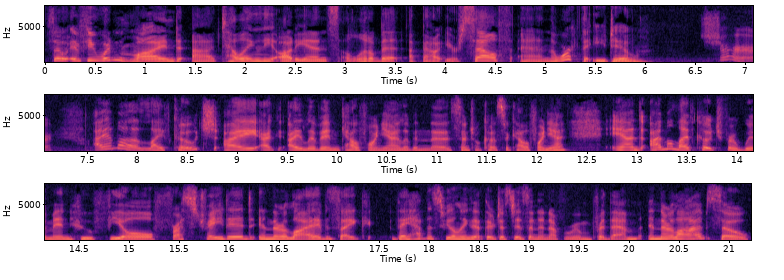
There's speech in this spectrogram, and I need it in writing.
So, if you wouldn't mind uh, telling the audience a little bit about yourself and the work that you do. Sure. I am a life coach. I, I, I live in California. I live in the central coast of California, and I'm a life coach for women who feel frustrated in their lives. Like they have this feeling that there just isn't enough room for them in their lives. So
